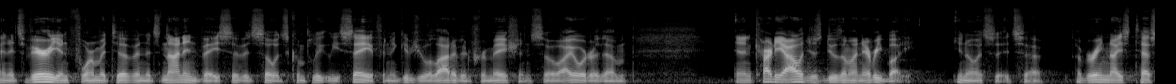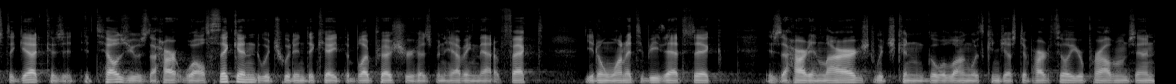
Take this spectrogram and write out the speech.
And it's very informative and it's non invasive, it's, so it's completely safe and it gives you a lot of information. So I order them, and cardiologists do them on everybody. You know, it's, it's a, a very nice test to get because it, it tells you is the heart wall thickened, which would indicate the blood pressure has been having that effect. You don't want it to be that thick. Is the heart enlarged, which can go along with congestive heart failure problems? And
